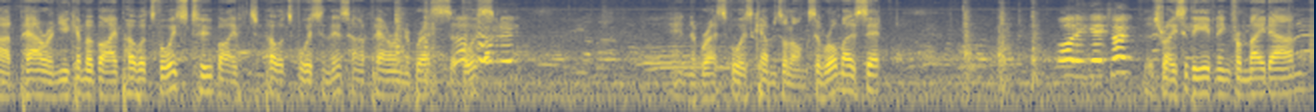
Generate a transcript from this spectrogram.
Hard Power, a newcomer by Poet's Voice. Two by Poet's Voice in this. Hard Power and the Brass Voice. And the Brass Voice comes along. So we're almost set. First race of the evening from Meydan.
